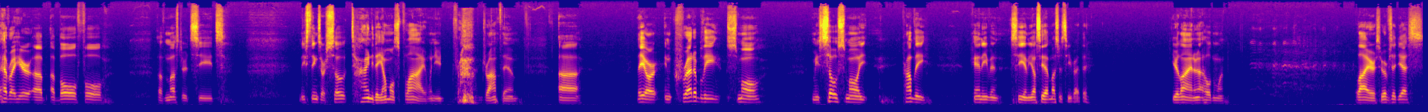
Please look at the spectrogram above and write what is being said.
I have right here a, a bowl full of mustard seeds. These things are so tiny, they almost fly when you drop them. Uh, they are incredibly small, I mean, so small, you probably can't even see them. Y'all see that mustard seed right there? You're lying. I'm not holding one. Liars. Whoever said yes,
